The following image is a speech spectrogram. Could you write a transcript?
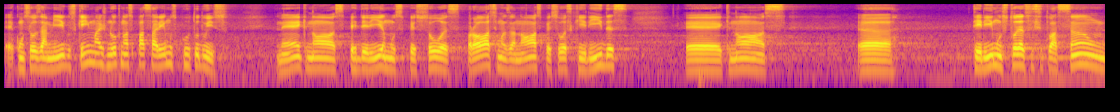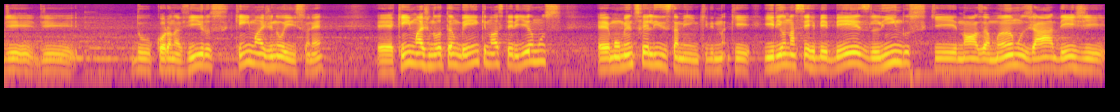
é, com seus amigos, quem imaginou que nós passaríamos por tudo isso? Né, que nós perderíamos pessoas próximas a nós, pessoas queridas, é, que nós uh, teríamos toda essa situação de, de, do coronavírus. Quem imaginou isso, né? É, quem imaginou também que nós teríamos é, momentos felizes também, que, que iriam nascer bebês lindos que nós amamos já desde,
